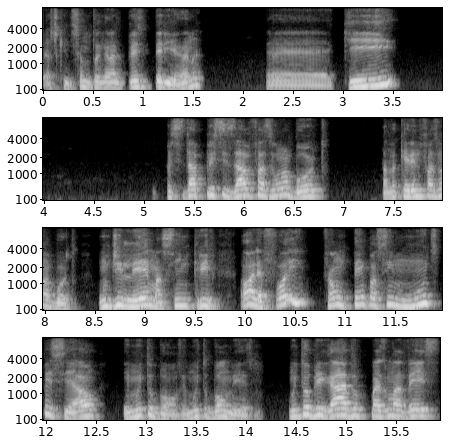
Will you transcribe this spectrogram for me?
acho que, se não estou enganado, presbiteriana, é, que precisava, precisava fazer um aborto. Estava querendo fazer um aborto um dilema assim incrível. Olha, foi, foi um tempo assim muito especial e muito bom, viu? muito bom mesmo. Muito obrigado mais uma vez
